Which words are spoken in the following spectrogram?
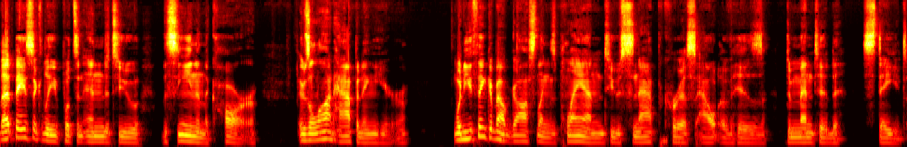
That basically puts an end to the scene in the car. There's a lot happening here. What do you think about Gosling's plan to snap Chris out of his demented state?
